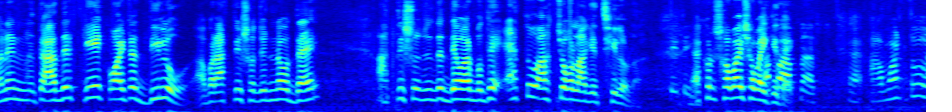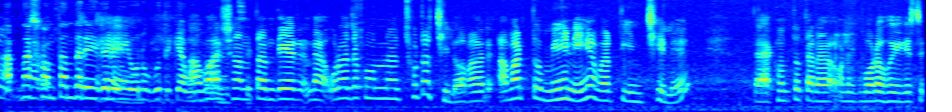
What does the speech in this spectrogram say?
মানে তাদের কে কয়টা দিল আবার আত্মীয় স্বজনরাও দেয়। আত্মীয় স্বজনদের দেওয়ার মধ্যে এত আর চল আগে ছিল না। এখন সবাই সবাইকে দেয়। আপনার? আমার তো আপনার সন্তানদের এইদের এই হ্যাঁ, অনুভূতি কেমন আমার সন্তানদের না ওরা যখন ছোট ছিল আমার আমার তো মেয়ে নেই আমার তিন ছেলে তা এখন তো তারা অনেক বড় হয়ে গেছে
